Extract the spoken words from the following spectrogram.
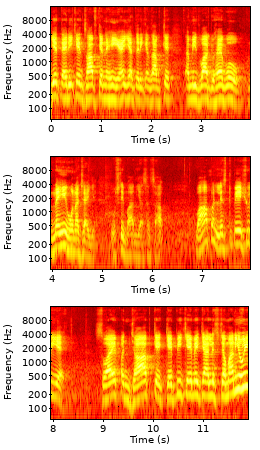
ये तहरीक इंसाफ के नहीं है, या तहरीक इंसाफ के उम्मीदवार जो है वो नहीं होना चाहिए। दूसरी बात, यासर साहब, वहाँ पर लिस्ट पेश हुई है। स्वाय पंजाब के के पी के में क्या लिस्ट जमा नहीं हुई?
